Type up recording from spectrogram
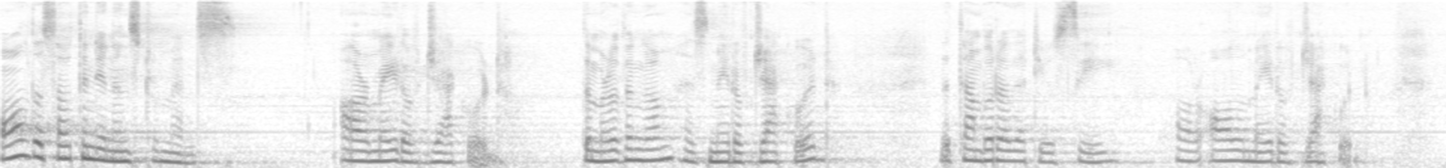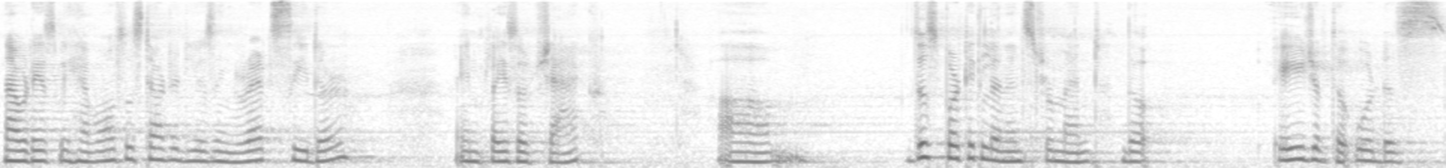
All the South Indian instruments are made of jackwood. The mridangam is made of jackwood. The tambura that you see are all made of jackwood. Nowadays, we have also started using red cedar in place of jack. Um, this particular instrument, the age of the wood is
